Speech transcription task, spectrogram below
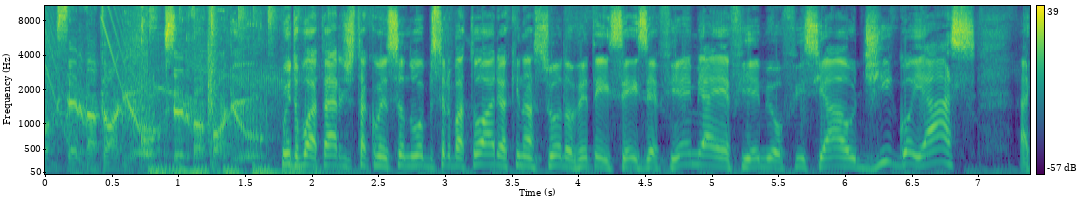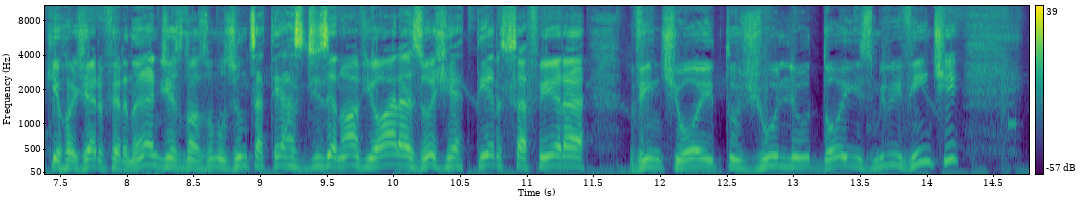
Observatório. Observatório. Muito boa tarde, está começando o Observatório aqui na sua 96 FM, a FM oficial de Goiás. Aqui Rogério Fernandes, nós vamos juntos até às 19 horas. Hoje é terça-feira, 28 de julho de 2020.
